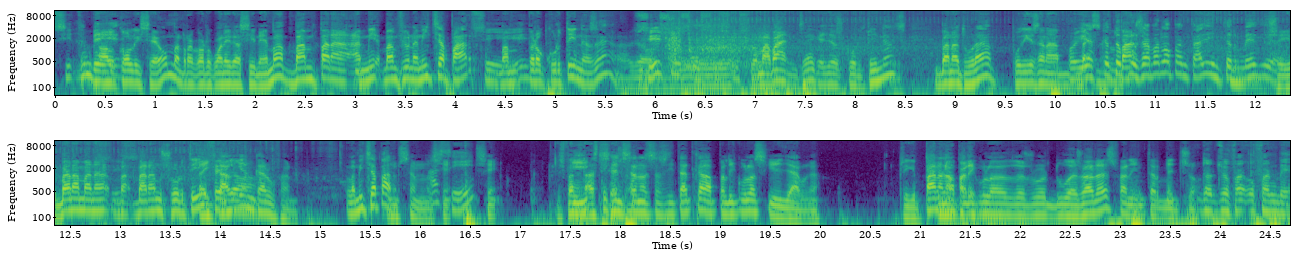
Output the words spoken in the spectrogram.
Sí, també. al Coliseu, me'n recordo quan era cinema, van, parar a mi, van fer una mitja part, Sí. van, però cortines, eh? Allò, Sí, sí, sí, sí, sí. Com abans, eh? Aquelles cortines. Van aturar, podies anar... Però ja és que t'ho Va- posaven a la pantalla intermèdia. Sí, vàrem, anar, va- vàrem sortir A Itàlia allò... encara ho fan, La mitja part? em sembla. Ah, sí? sí? Sí. És fantàstic. I sense això. necessitat que la pel·lícula sigui llarga. O sigui, paren Una la pel·lícula. de dues, dues hores fan intermezzo. Doncs ho, fa, ho fan bé.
